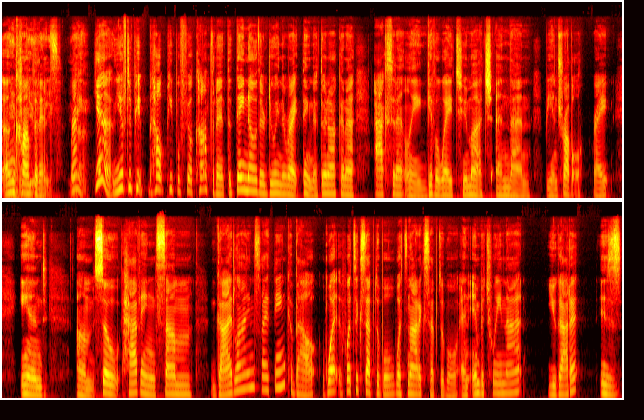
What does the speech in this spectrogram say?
unconfidence. Right. Yeah. You have to pe- help people feel confident that they know they're doing the right thing, that they're not going to accidentally give away too much and then be in trouble. Right. And um, so having some guidelines, I think, about what what's acceptable, what's not acceptable, and in between that, you got it, is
